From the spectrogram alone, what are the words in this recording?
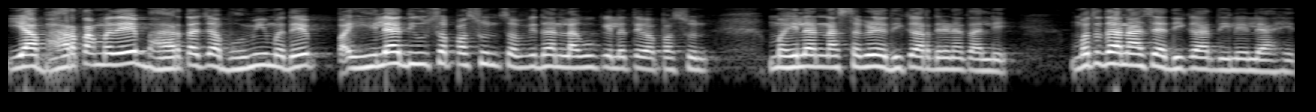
या भारतामध्ये भारताच्या भूमीमध्ये पहिल्या दिवसापासून संविधान लागू केलं तेव्हापासून महिलांना सगळे अधिकार देण्यात आले मतदानाचे अधिकार दिलेले आहेत.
